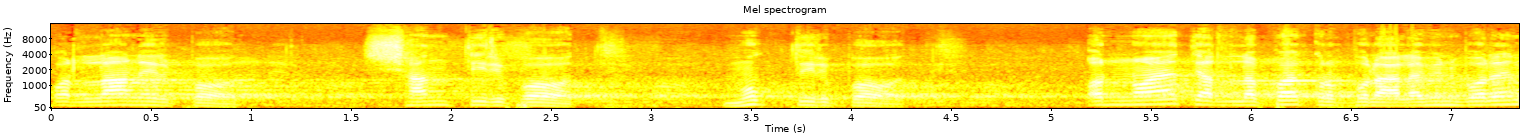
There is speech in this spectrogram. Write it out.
কল্যাণের পথ, শান্তির পথ, মুক্তির পথ। অন্যয়াতে আল্লাহ পাক রব্বুল আলমিন বলেন,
